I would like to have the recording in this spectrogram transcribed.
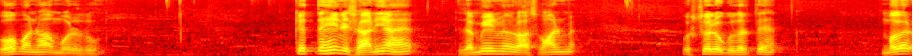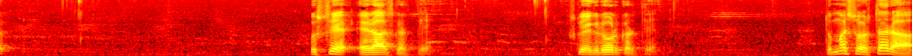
وہ منہا مردون کتنے ہی نشانیاں ہیں زمین میں اور آسمان میں اس سے لوگ گزرتے ہیں مگر اس سے اعراض کرتے ہیں اس کو اگنور کرتے ہیں تو میں سوچتا رہا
